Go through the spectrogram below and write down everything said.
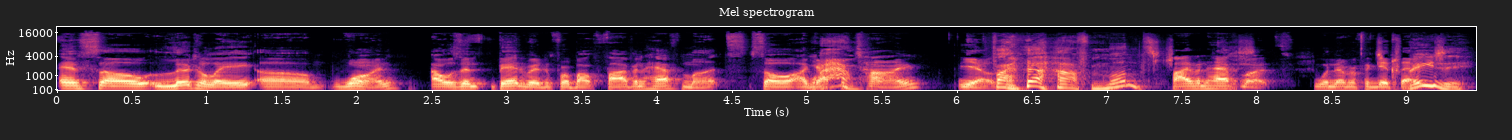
And so, literally, um, one, I was in bedridden for about five and a half months. So I got wow. the time. Yeah, five and a half months. Five and a half That's months. We'll never forget crazy. that. Crazy.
